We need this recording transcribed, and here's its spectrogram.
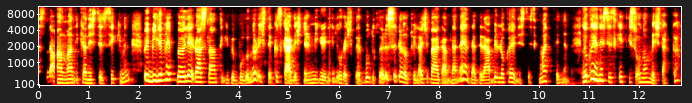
aslında Alman iki anestezi hekimin ve bilim hep böyle rastlantı gibi bulunur. İşte kız kardeşlerin migreniyle uğraştıkları buldukları ısırgan otuyla acı bademden elde edilen bir lokal anestezik maddenin lokal anestezik etkisi 10-15 dakika.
